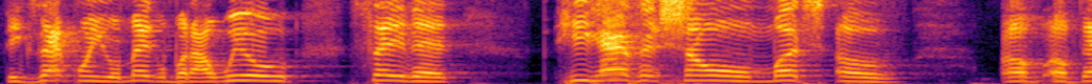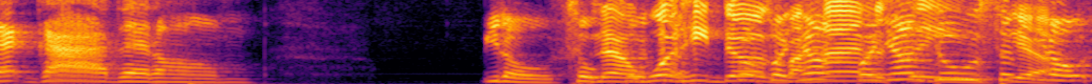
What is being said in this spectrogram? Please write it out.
the exact point you were making, but I will say that he hasn't shown much of of of that guy that um. You know, to Now, to- what to- he does for, for young, behind for the young scenes, dudes to yeah. you know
